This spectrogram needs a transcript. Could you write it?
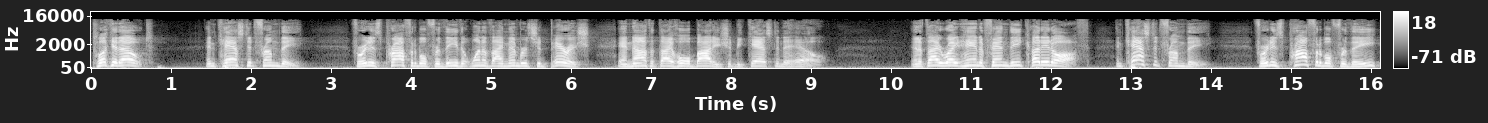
pluck it out and cast it from thee. For it is profitable for thee that one of thy members should perish and not that thy whole body should be cast into hell. And if thy right hand offend thee, cut it off, and cast it from thee. For it is profitable for thee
